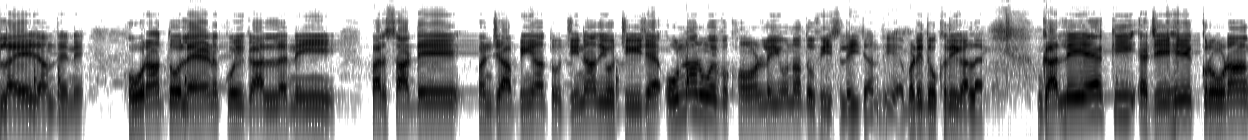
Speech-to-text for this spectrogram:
ਲਏ ਜਾਂਦੇ ਨੇ। ਹੋਰਾਂ ਤੋਂ ਲੈਣ ਕੋਈ ਗੱਲ ਨਹੀਂ, ਪਰ ਸਾਡੇ ਪੰਜਾਬੀਆਂ ਤੋਂ ਜਿਨ੍ਹਾਂ ਦੀ ਉਹ ਚੀਜ਼ ਹੈ, ਉਹਨਾਂ ਨੂੰ ਇਹ ਵਿਖਾਉਣ ਲਈ ਉਹਨਾਂ ਤੋਂ ਫੀਸ ਲਈ ਜਾਂਦੀ ਹੈ। ਬੜੀ ਦੁੱਖ ਦੀ ਗੱਲ ਹੈ। ਗੱਲ ਇਹ ਹੈ ਕਿ ਅਜਿਹੇ ਕਰੋੜਾਂ,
